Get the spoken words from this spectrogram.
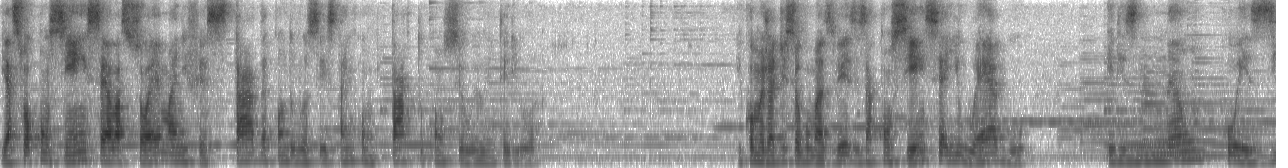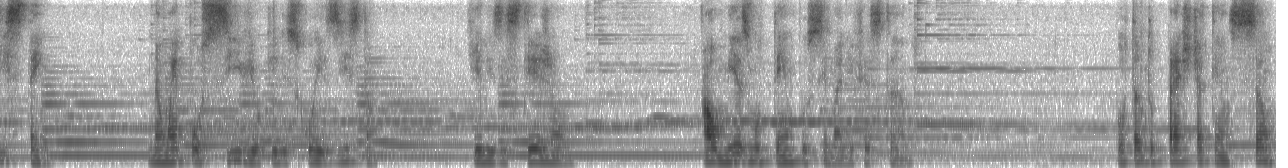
E a sua consciência ela só é manifestada quando você está em contato com o seu eu interior. E como eu já disse algumas vezes, a consciência e o ego eles não coexistem. Não é possível que eles coexistam, que eles estejam ao mesmo tempo se manifestando. Portanto, preste atenção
